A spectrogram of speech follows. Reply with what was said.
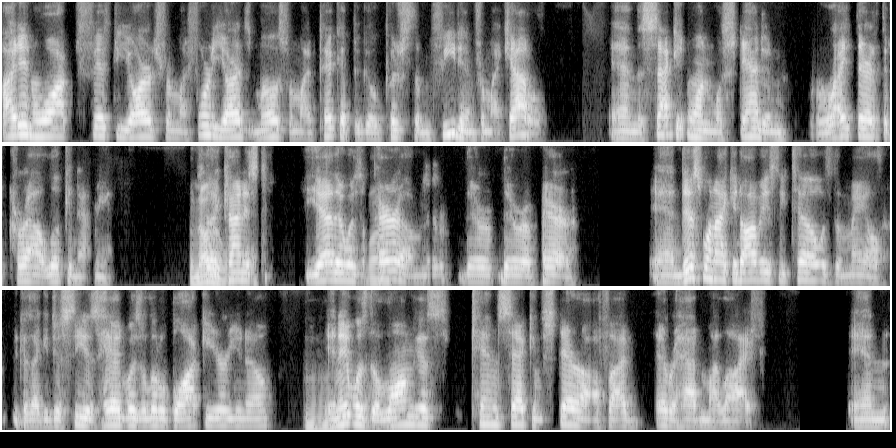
I didn't walk 50 yards from my 40 yards most from my pickup to go push some feed in for my cattle. And the second one was standing right there at the corral looking at me. Another so kind of, yeah, there was a Wow. pair of them. There, there, there were a pair. And this one I could obviously tell was the male because I could just see his head was a little blockier, you know, Uh-huh. and it was the longest 10 second stare off I've ever had in my life. And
